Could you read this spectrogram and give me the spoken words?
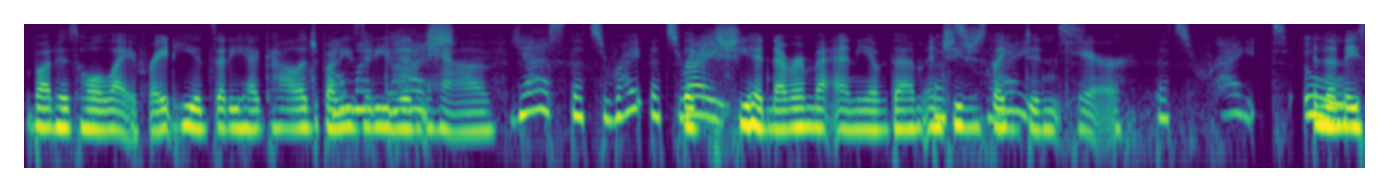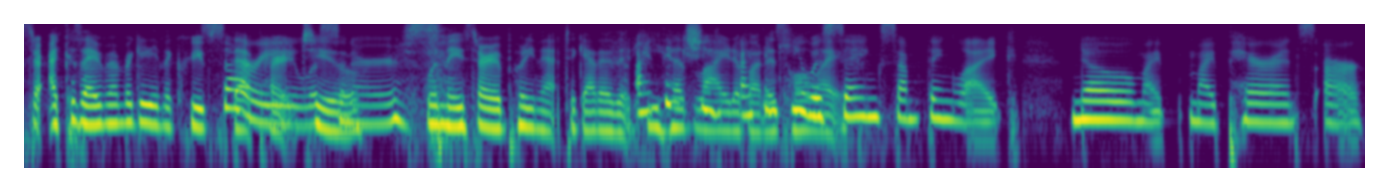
about his whole life, right? He had said he had college buddies Oh that he didn't have. Yes, that's right. That's right. Like right. she had never met any of them, and she That's just like didn't care. that's right. And then they start because I remember getting the creeps sorry, that part too listeners. when they started putting that together that I he had she, lied I about think his he whole was life. saying something like, "No, my my parents are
